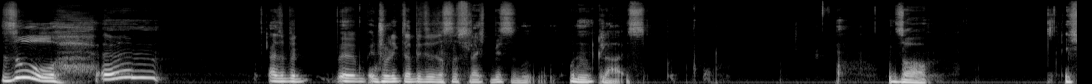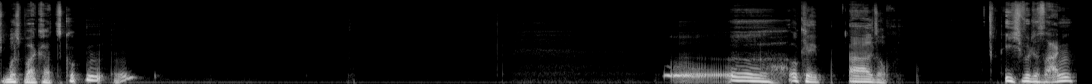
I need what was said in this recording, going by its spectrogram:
So. Ähm, also äh, entschuldigt da bitte, dass das vielleicht ein bisschen unklar ist. So. Ich muss mal kurz gucken. Okay, also. Ich würde sagen,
